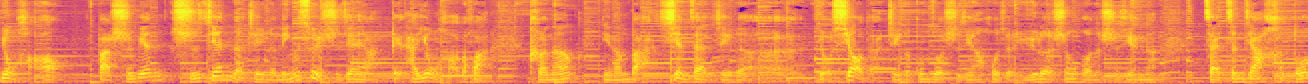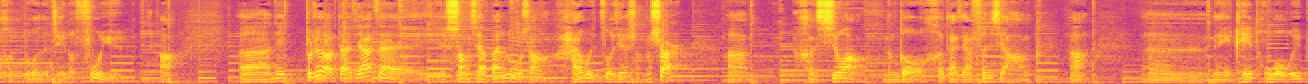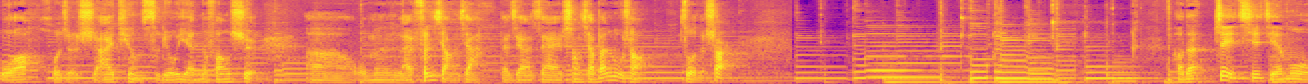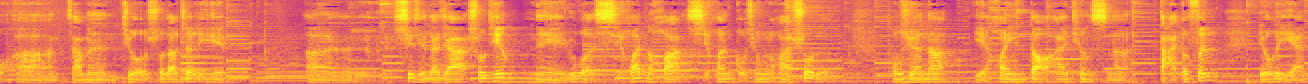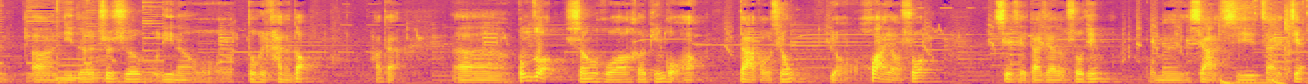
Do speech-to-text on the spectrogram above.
用好，把时间时间的这个零碎时间呀给它用好的话，可能你能把现在的这个。有效的这个工作时间或者娱乐生活的时间呢，再增加很多很多的这个富裕啊，呃，那不知道大家在上下班路上还会做些什么事儿啊？很希望能够和大家分享啊，嗯，那也可以通过微博或者是 iTunes 留言的方式啊，我们来分享一下大家在上下班路上做的事儿。好的，这期节目啊，咱们就说到这里，呃，谢谢大家收听。那如果喜欢的话，喜欢狗熊有话说的同学呢，也欢迎到 iTunes 呢打个分，留个言啊，你的支持和鼓励呢，我都会看得到。好的，呃，工作、生活和苹果，大狗熊有话要说，谢谢大家的收听，我们下期再见。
